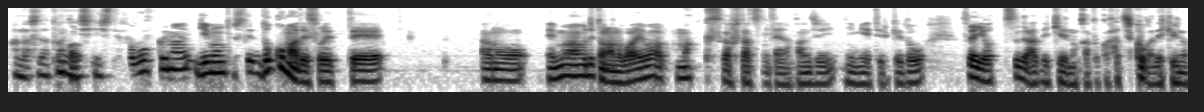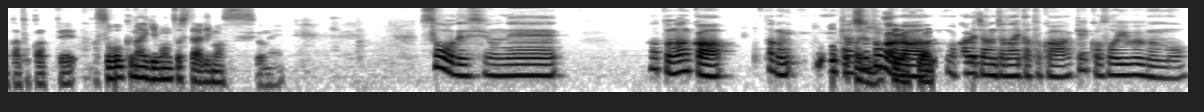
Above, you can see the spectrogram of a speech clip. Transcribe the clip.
話だと認識してます。素朴な疑問として、どこまでそれって、あの、M1 ウルトラの場合は、マックスが2つみたいな感じに見えてるけど、それ4つができるのかとか、8個ができるのかとかって、なんか素朴な疑問としてありますよね。そうですよね。あとなんか、多分キャッシュとか制約はが分かれちゃうんじゃないかとか、結構そういう部分も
